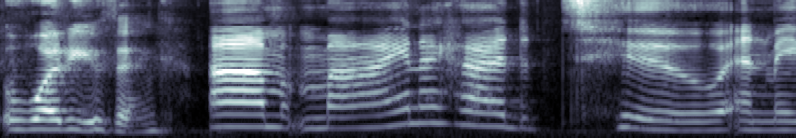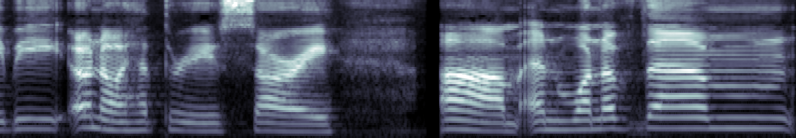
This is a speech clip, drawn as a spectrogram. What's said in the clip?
what do you think? Um, mine I had two, and maybe oh no, I had three. Sorry. Um, and one of them,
